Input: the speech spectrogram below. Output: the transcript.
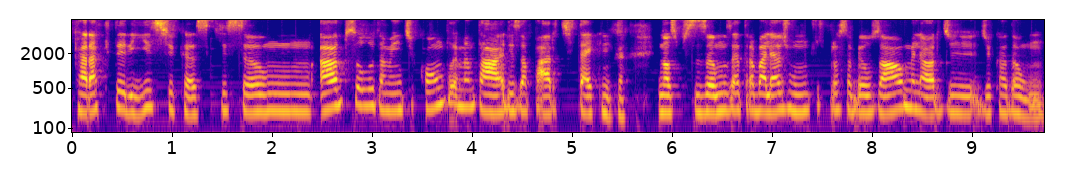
características que são absolutamente complementares à parte técnica. Nós precisamos é trabalhar juntos para saber usar o melhor de, de cada um.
